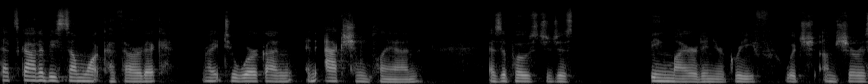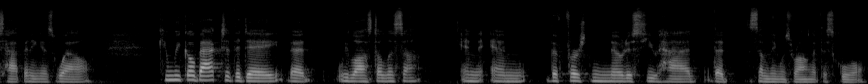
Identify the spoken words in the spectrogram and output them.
That's got to be somewhat cathartic, right? To work on an action plan as opposed to just being mired in your grief, which I'm sure is happening as well. Can we go back to the day that we lost Alyssa and, and the first notice you had that something was wrong at the school?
